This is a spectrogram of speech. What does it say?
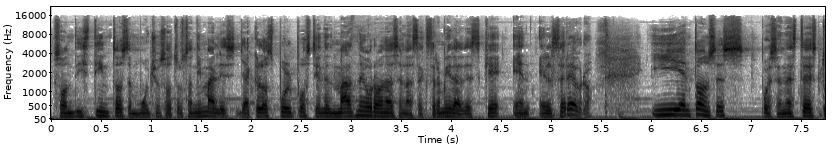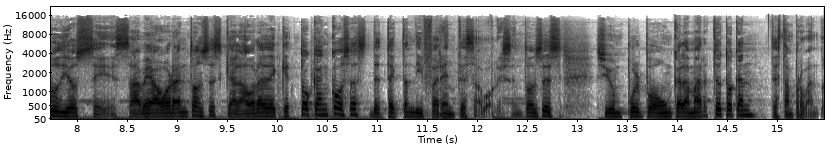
son distintos de muchos otros animales, ya que los pulpos tienen más neuronas en las extremidades que en el cerebro. Y entonces, pues en este estudio se sabe ahora entonces que a la hora de que tocan cosas detectan diferentes sabores. Entonces, si un pulpo o un calamar te tocan, te están probando.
